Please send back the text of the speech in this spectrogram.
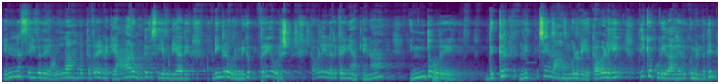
என்ன செய்வது? அல்லாஹை தவிர எனக்கு யாரும் உதவி செய்ய முடியாது. அப்படிங்கிற ஒரு மிகப்பெரிய ஒரு கவலையில் இருக்கிறீங்க அப்படின்னா இந்த ஒரு திக்கர் நிச்சயமாக உங்களுடைய கவலையை தீர்க்கக்கூடியதாக இருக்கும் என்பதில்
